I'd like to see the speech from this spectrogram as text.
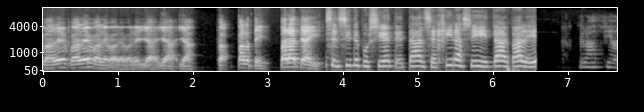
vale, vale, vale, vale, vale, ya, ya, ya. Pa- párate, párate ahí. Es el 7x7, tal, se gira así, tal, vale. Gracias.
